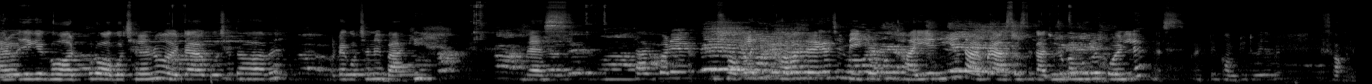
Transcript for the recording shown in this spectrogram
আর ওইদিকে ঘর পুরো অগোছালানো, ওইটা গোছাতে হবে, ওটা গোছানোই বাকি। ব্যাস। তারপরে সকালে যে খাবার হয়ে গেছে, মেয়েকে এখন খাইয়ে নিয়ে তারপরে আস্তে আস্তে কাজগুলো কর্মগুলো করে নিলে ব্যাস একটু কমপ্লিট হয়ে যাবে সকালে।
